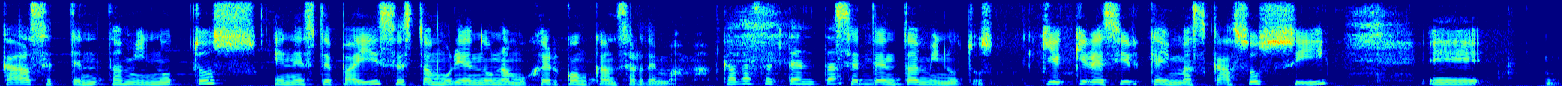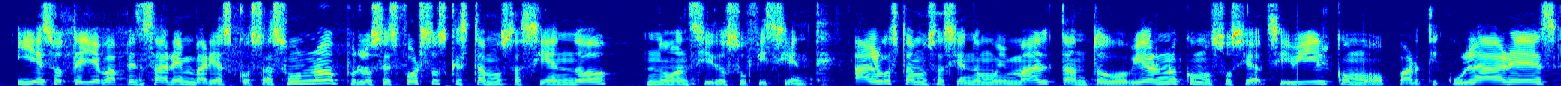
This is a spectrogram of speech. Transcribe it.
cada 70 minutos en este país se está muriendo una mujer con cáncer de mama. ¿Cada 70? 70 minutos. ¿Qué quiere decir que hay más casos? Sí. Eh, y eso te lleva a pensar en varias cosas. Uno, pues los esfuerzos que estamos haciendo no han sido suficientes. Algo estamos haciendo muy mal, tanto gobierno como sociedad civil, como particulares,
